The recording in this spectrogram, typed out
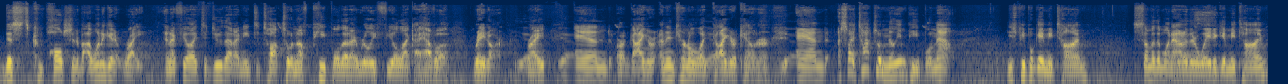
this compulsion about I want to get it right. And I feel like to do that, I need to talk to enough people that I really feel like I have a radar, Yeah, right? yeah. And or a Geiger, an internal like Yeah. Geiger counter. And so I talked to a million people. Now, these people gave me time. Some of them went out of their way to give me time.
